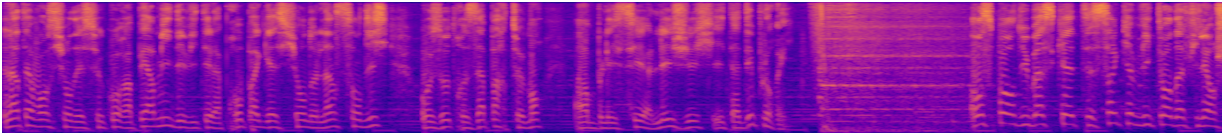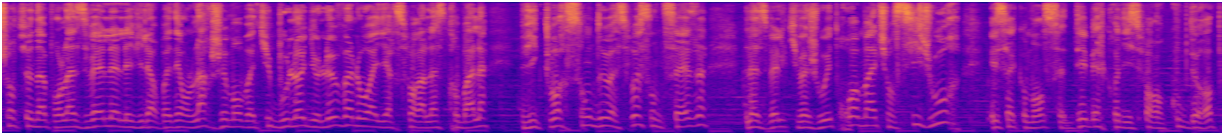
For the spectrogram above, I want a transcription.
L'intervention des secours a permis d'éviter la propagation de l'incendie aux autres appartements. Un blessé léger est à déplorer. En sport du basket, cinquième victoire d'affilée en championnat pour l'Asvel. Les Villers-Banais ont largement battu Boulogne-le-Valois hier soir à l'Astrobal. Victoire 102 à 76. L'Asvel qui va jouer trois matchs en six jours. Et ça commence dès mercredi soir en Coupe d'Europe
